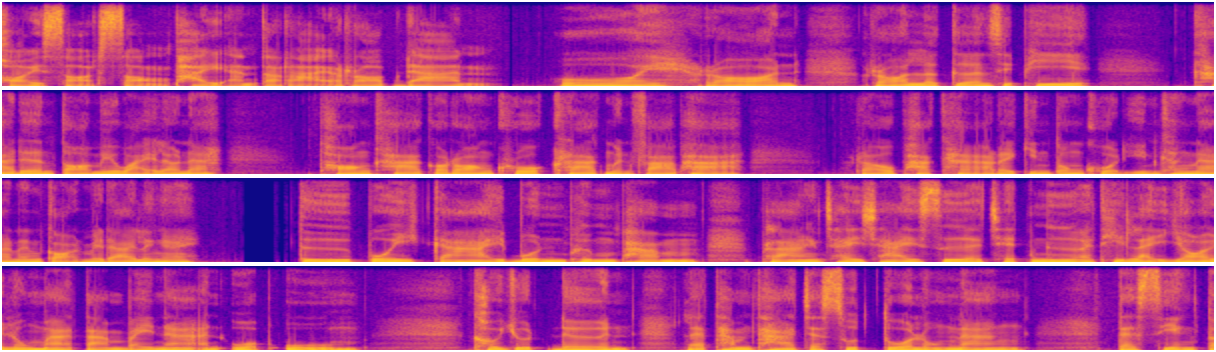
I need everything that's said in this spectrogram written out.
คอยสอดส่องภัยอันตรายรอบด้าน โอ้ย ร้อน ร้อนเหลือเกินสิพี่ข้าเดินต่อไม่ไหวแล้วนะ ท้องข้าก็ร้องโครกครากเหมือนฟ้าผ่า เราพักหาอะไรกินตรงโขดอินข้างหน้านั้นก่อนไม่ได้เลยไง ตือปุ้ยกายบนพึมพำพลางใช้ชายเสื้อเช็ดเหงื่อที่ไหลย้อยลงมาตามใบหน้าอันอวบอูม เขาหยุดเดินและทำท่าจะซุดตัวลงนั่ง แต่เสียงต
